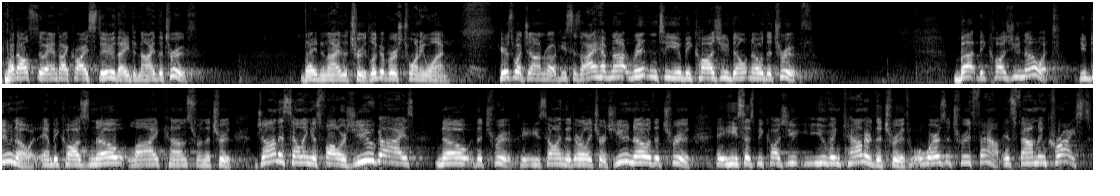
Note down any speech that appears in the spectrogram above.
What else do antichrists do? They deny the truth. They deny the truth. Look at verse 21. Here's what John wrote He says, I have not written to you because you don't know the truth, but because you know it. You do know it, and because no lie comes from the truth. John is telling his followers, You guys know the truth. He's telling the early church, You know the truth. He says, Because you, you've encountered the truth. Where's the truth found? It's found in Christ.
